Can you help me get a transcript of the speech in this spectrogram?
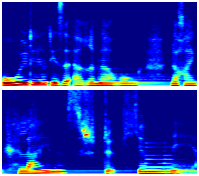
Hol dir diese Erinnerung noch ein kleines Stückchen näher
